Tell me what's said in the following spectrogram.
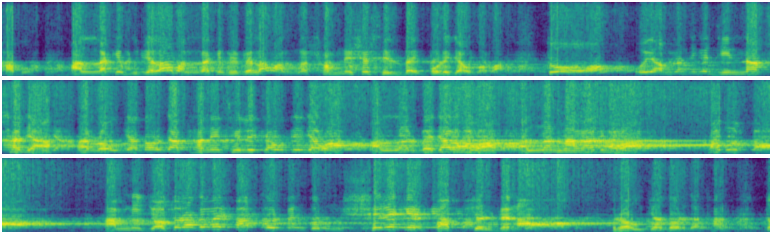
ভাবো। আল্লাহকে বুঝে লাও, আল্লাহকে ভেবে লাও, আল্লাহর সামনে এসে শেষদাই পড়ে যাও বাবা। তো ওই আপনার দিকে জিন্নাত সাজা আর রৌজা দরগা থানে ছেলে চাউতে যাওয়া, আল্লাহর বেজার হওয়া, আল্লাহর নারাজ হওয়া। খবরদার, আপনি যত রকমের পাপ করবেন করুন, সেরেকের পাপ চলবে না। রৌজা দরগা থান। তো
